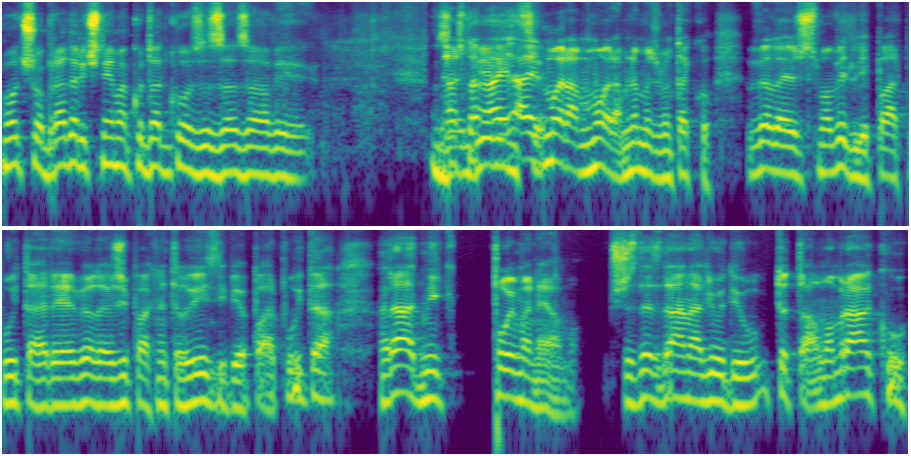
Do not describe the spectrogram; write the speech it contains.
Očeo Bradarić nema ko dat go za, za, za ove... Znaš šta, aj, aj, moram, moram, ne možemo tako. Velež smo vidjeli par puta, jer je Velež ipak na televiziji bio par puta. Radnik, pojma nemamo. 60 dana ljudi u totalnom mraku,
